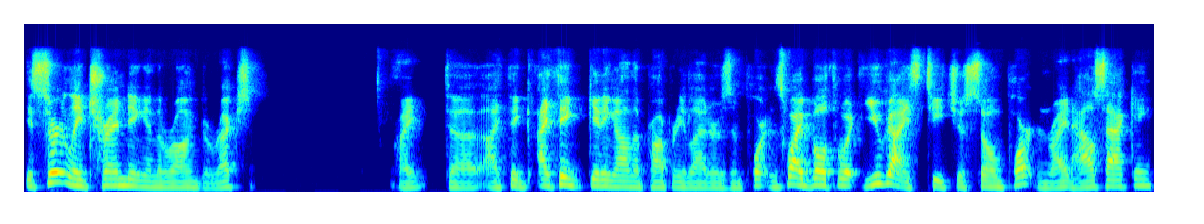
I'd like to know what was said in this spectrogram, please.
it's certainly trending in the wrong direction. Right. Uh, I think, I think getting on the property ladder is important. It's why both what you guys teach is so important, right? House hacking,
